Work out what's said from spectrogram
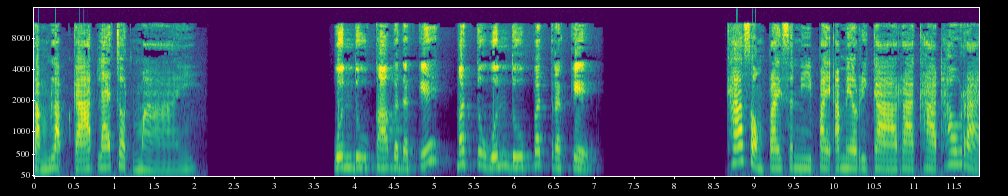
สำหรับการ์ดและจดหมาย ಒಂದು ಕಾಗದಕ್ಕೆ ಮತ್ತು ಒಂದು ಪತ್ರಕ್ಕೆ ค่าส่งไปรษณีย์ไปอเมริการาคาเท่าไหร่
